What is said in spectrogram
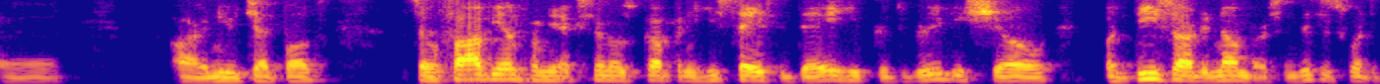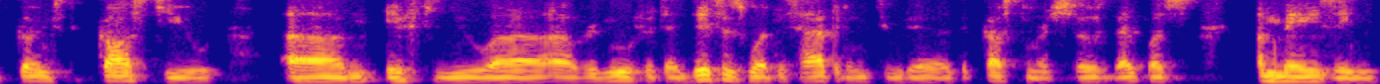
uh, our new chatbot. So Fabian from the externals company, he saved the day. He could really show, but these are the numbers, and this is what it's going to cost you um, if you uh, remove it. And this is what is happening to the, the customers. So that was amazing.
